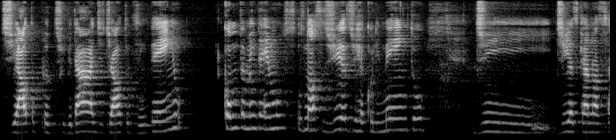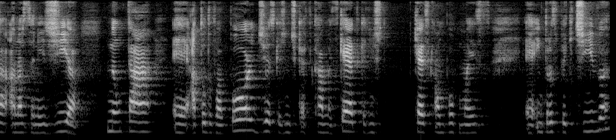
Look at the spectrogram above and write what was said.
de alta produtividade, de alto desempenho como também temos os nossos dias de recolhimento, de dias que a nossa, a nossa energia não está é, a todo vapor, dias que a gente quer ficar mais quieto, que a gente quer ficar um pouco mais é, introspectiva.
